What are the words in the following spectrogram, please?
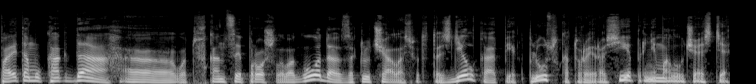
Поэтому, когда э, вот в конце прошлого года заключалась вот эта сделка ОПЕК+, в которой Россия принимала участие,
